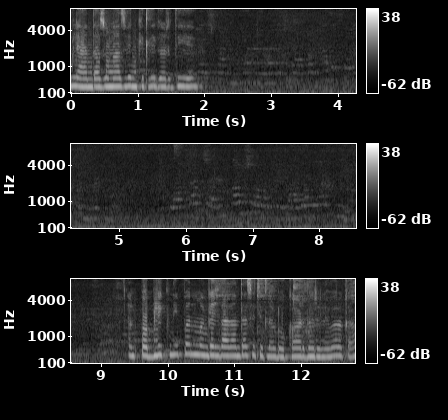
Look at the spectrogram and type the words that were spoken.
तुमले अंदाजून आजवीन कितली गर्दी आहे. आणि पब्लिकनी पण मंगेश दादा त्याच तिथलं डोकावर धरले बरं का.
